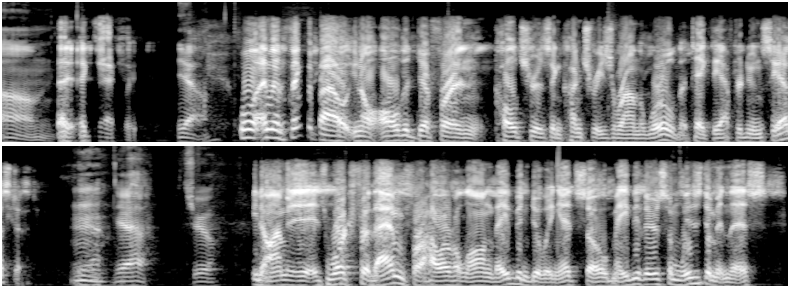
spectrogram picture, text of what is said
Um, Exactly. yeah. Well, and then think about you know all the different cultures and countries around the world that take the afternoon siesta. Yeah. Yeah. True. You know, I mean, it's worked for them for however long they've been doing it. So maybe there's some wisdom in this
